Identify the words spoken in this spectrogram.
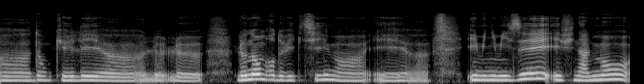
Euh, donc, elle est, le, nombre de victimes est, est, minimisé. Et finalement,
